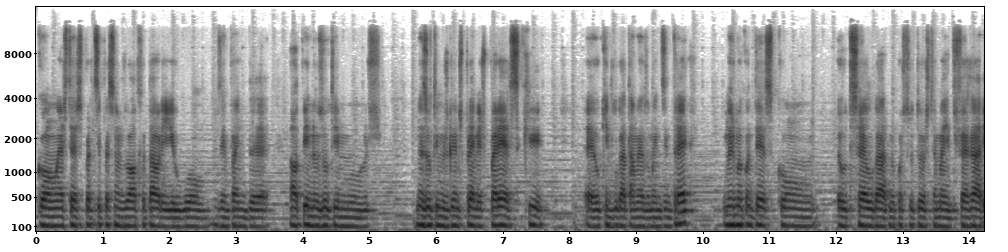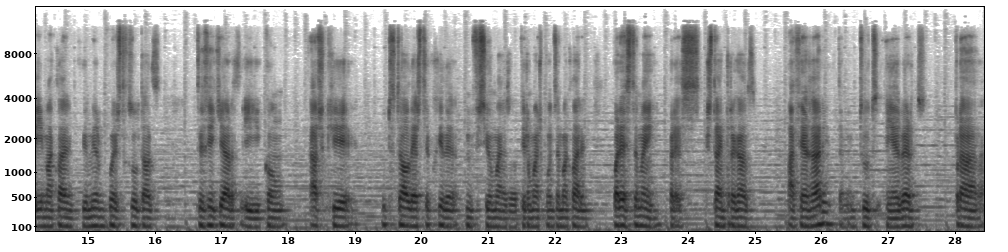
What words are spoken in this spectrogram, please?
Com estas participações do Alpha Tauri e o bom desempenho da Alpine nos últimos, nos últimos grandes prémios, parece que uh, o quinto lugar está mais ou menos entregue. O mesmo acontece com o terceiro lugar no Construtores também de Ferrari e McLaren, que mesmo com este resultado de Ricciardo e com, acho que o total desta corrida beneficiou mais ou tirou mais pontos a McLaren. Parece também, parece que está entregado à Ferrari, também tudo em aberto para,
